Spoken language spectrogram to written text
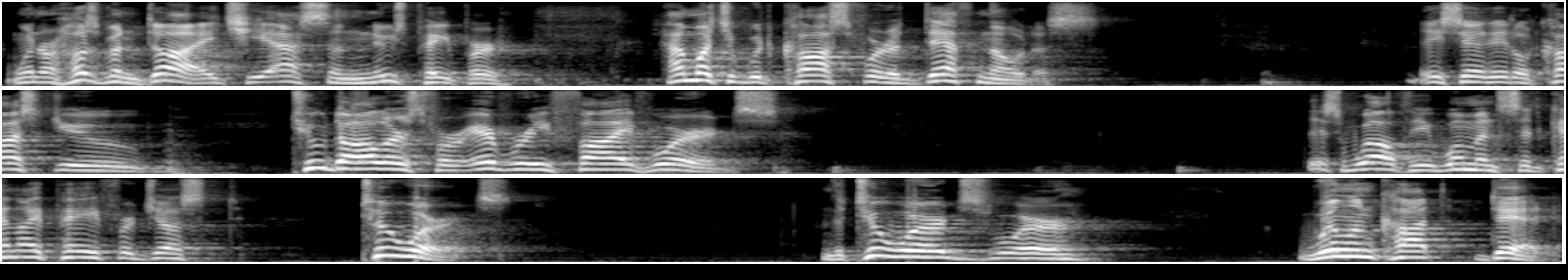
When her husband died, she asked the newspaper how much it would cost for a death notice. They said it'll cost you $2 for every five words. This wealthy woman said, Can I pay for just two words? And the two words were Willincott dead.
